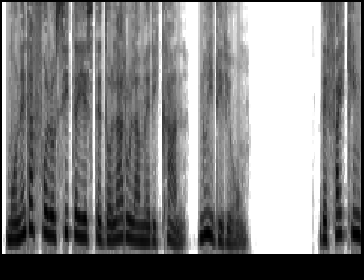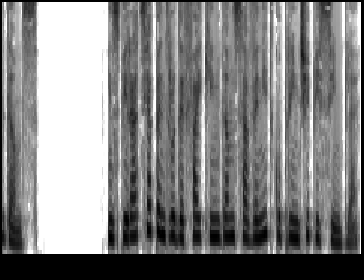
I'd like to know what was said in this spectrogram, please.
Moneda folosită este dolarul american, nu Ethereum. DeFi Kingdoms Inspirația pentru DeFi Kingdoms a venit cu principii simple,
